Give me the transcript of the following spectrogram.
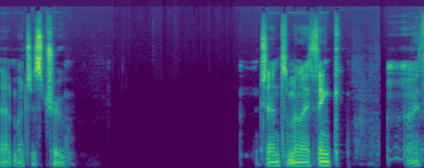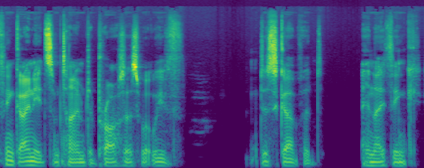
That much is true. Gentlemen, I think I think I need some time to process what we've discovered. And I think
